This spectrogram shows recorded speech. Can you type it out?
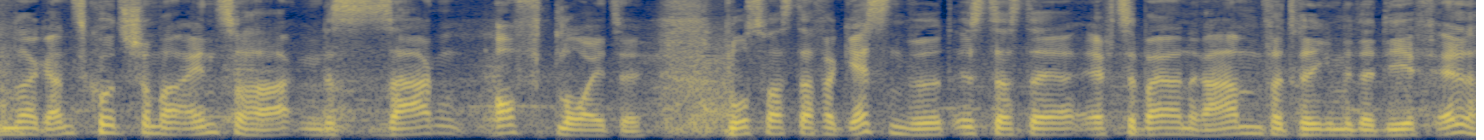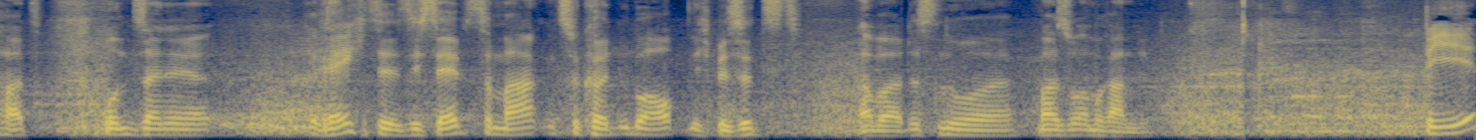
Um da ganz kurz schon mal einzuhaken, das sagen oft Leute. Bloß was da vergessen wird, ist, dass der FC Bayern Rahmenverträge mit der DFL hat und seine Rechte, sich selbst vermarkten zu können, überhaupt nicht besitzt. Aber das nur mal so am Rande. B.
